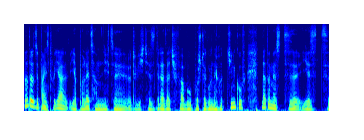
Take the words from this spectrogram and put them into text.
No drodzy Państwo, ja, ja polecam, nie chcę oczywiście zdradzać fabuł poszczególnych odcinków, natomiast jest,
